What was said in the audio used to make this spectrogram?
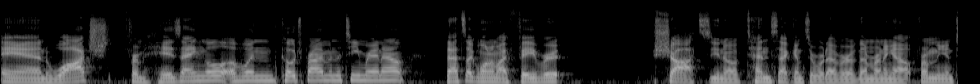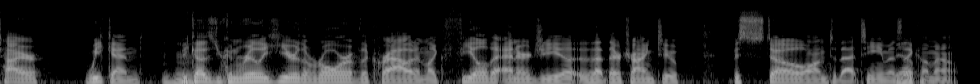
and watch from his angle of when Coach Prime and the team ran out. That's like one of my favorite shots, you know, of 10 seconds or whatever of them running out from the entire weekend Mm-hmm. because you can really hear the roar of the crowd and like feel the energy uh, that they're trying to bestow onto that team as they come out.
